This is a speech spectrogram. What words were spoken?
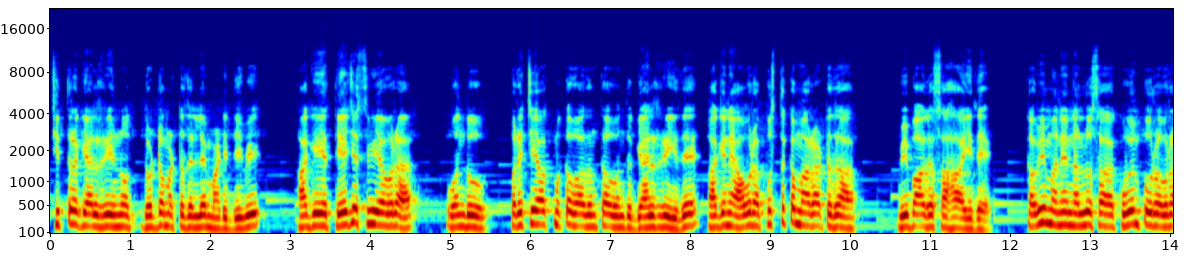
ಚಿತ್ರ ಗ್ಯಾಲರಿಯನ್ನು ದೊಡ್ಡ ಮಟ್ಟದಲ್ಲೇ ಮಾಡಿದ್ದೀವಿ. ಹಾಗೆಯೇ ತೇಜಸ್ವಿ ಅವರ ಒಂದು ಪರಿಚಯಾತ್ಮಕವಾದಂಥ ಒಂದು ಗ್ಯಾಲರಿ ಇದೆ. ಹಾಗೆಯೇ ಅವರ ಪುಸ್ತಕ ಮಾರಾಟದ ವಿಭಾಗ ಸಹ ಇದೆ. ಕವಿ ಮನೆಯಲ್ಲೂ ಸಹ ಕುವೆಂಪುರವರ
